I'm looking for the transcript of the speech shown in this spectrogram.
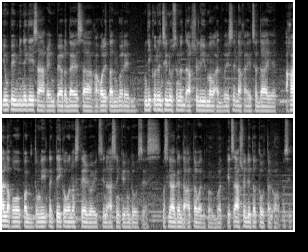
Yung po yung binigay sa akin, pero dahil sa kakulitan ko rin, hindi ko rin sinusunod actually yung mga advice nila kahit sa diet. Akala ko pag tumi- nag-take ako ng steroids, sinaasin ko yung doses. Mas gaganda katawan ko, but it's actually the total opposite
